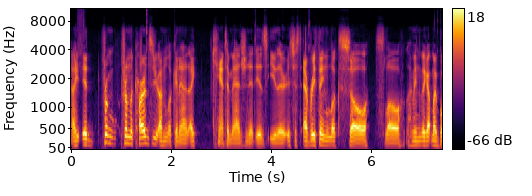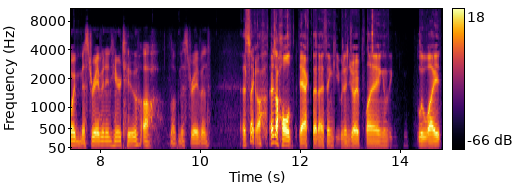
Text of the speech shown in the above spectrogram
I it from from the cards you, I'm looking at, I can't imagine it is either. It's just everything looks so slow. I mean, they got my boy Mistraven in here too. Oh, love Mistraven. It's like a there's a whole deck that I think you would enjoy playing. The blue white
